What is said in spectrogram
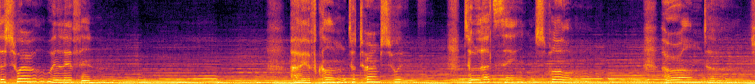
This world we live in. I have come to terms with to let things flow around us.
